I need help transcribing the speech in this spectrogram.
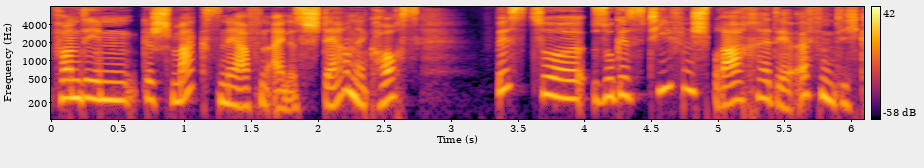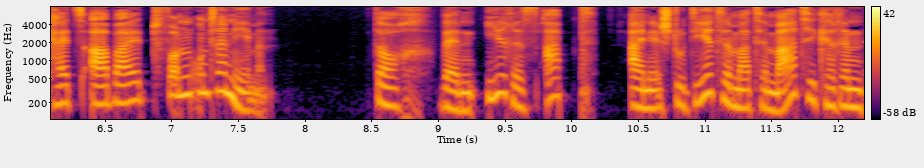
von den Geschmacksnerven eines Sternekochs bis zur suggestiven Sprache der Öffentlichkeitsarbeit von Unternehmen. Doch wenn Iris Abt, eine studierte Mathematikerin,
